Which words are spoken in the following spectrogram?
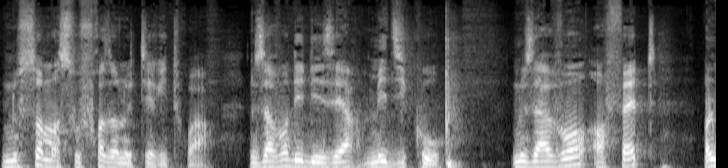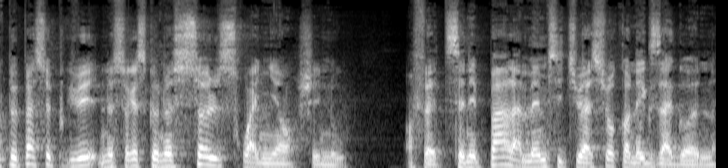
nous sommes en souffrance dans nos territoires. Nous avons des déserts médicaux. Nous avons, en fait, on ne peut pas se priver, ne serait-ce que nos seuls soignants chez nous. En fait, ce n'est pas la même situation qu'en Hexagone.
